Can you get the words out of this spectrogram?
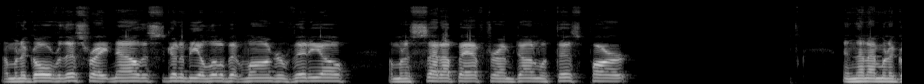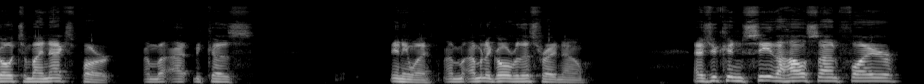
I'm going to go over this right now. This is going to be a little bit longer video. I'm going to set up after I'm done with this part. And then I'm going to go to my next part. I'm I, because anyway, I'm I'm going to go over this right now. As you can see the house on fire,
